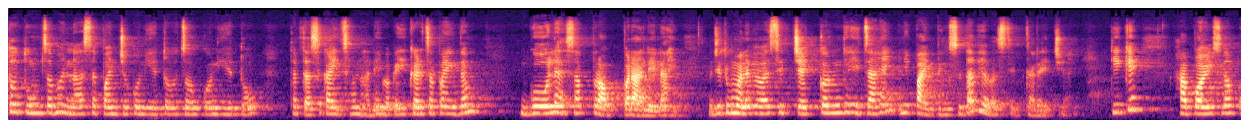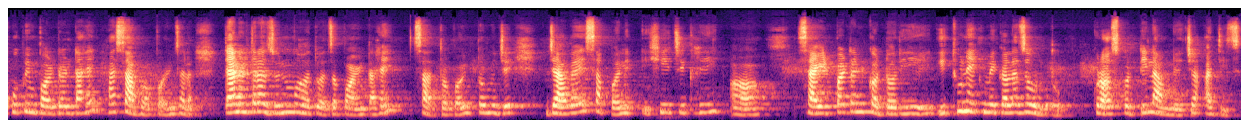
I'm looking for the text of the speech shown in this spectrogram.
तो तुमचं म्हणणं असं पंचकोनी येतो चौकोनी येतो तर तसं काहीच होणार नाही. बघा इकडचा पण एकदम गोल असा प्रॉपर आलेला आहे. म्हणजे तुम्हाला व्यवस्थित चेक करून घ्यायचा आहे आणि पायपिंगसुद्धा व्यवस्थित करायची आहे. ठीक आहे? हा पॉईंट सुद्धा खूप इम्पॉर्टंट आहे. हा सहावा पॉईंट झाला. त्यानंतर अजून महत्त्वाचा पॉईंट आहे. सातवा पॉईंट तो म्हणजे ज्यावेळेस आपण ही जी काही साईड पार्ट आणि कटोरी आहे इथून एकमेकाला जोडतो क्रॉसपट्टी लावण्याच्या आधीच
